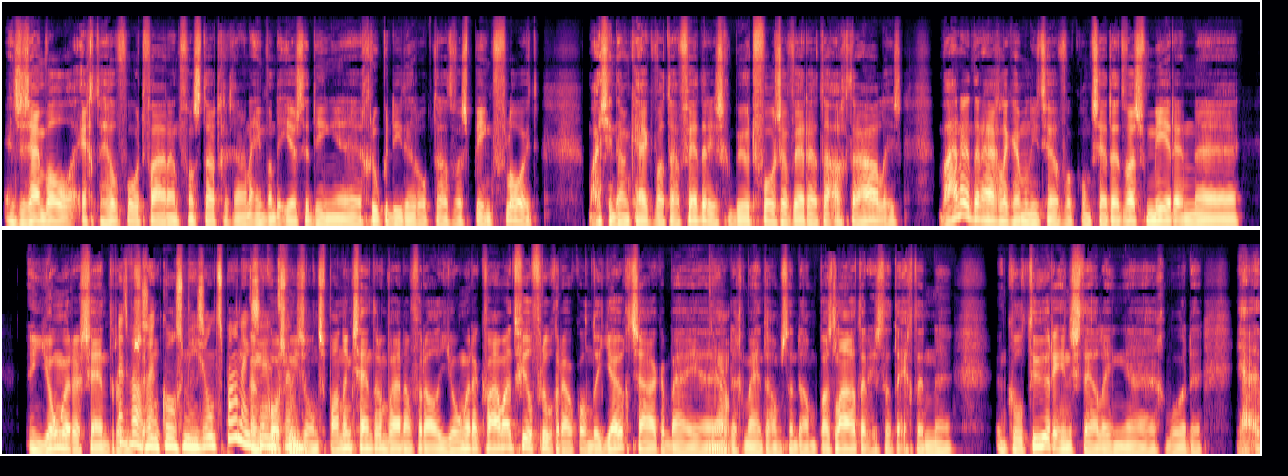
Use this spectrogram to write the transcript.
En ze zijn wel echt heel voortvarend van start gegaan. Een van de eerste dingen, groepen die erop trad was Pink Floyd. Maar als je dan kijkt wat daar verder is gebeurd, voor zover het te achterhalen is, waren er eigenlijk helemaal niet zoveel concerten. Het was meer een, een jongerencentrum. Het was een kosmisch Een ontspanningscentrum. kosmisch ontspanningscentrum waar dan vooral jongeren kwamen. Het viel vroeger ook onder jeugdzaken bij eh, Ja. de gemeente Amsterdam. Pas later is dat echt een, eh, een cultuurinstelling eh, geworden. Ja,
